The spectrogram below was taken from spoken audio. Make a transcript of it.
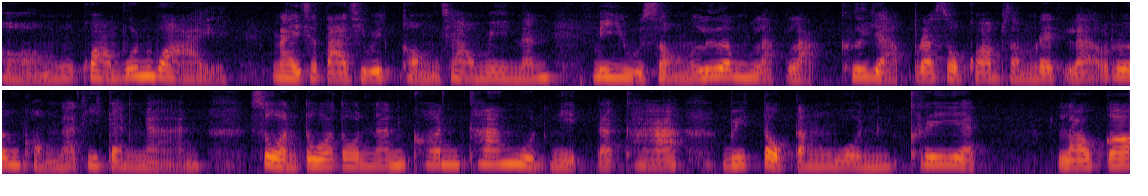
ของความวุ่นวาย ในชะตาชีวิตของชาวมีนนั้น มีอยู่สองเรื่องหลักๆ คืออยากประสบความสำเร็จและเรื่องของหน้าที่การงาน ส่วนตัวตนนั้นค่อนข้างหงุดหงิดนะคะ วิตกกังวลเครียด แล้วก็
